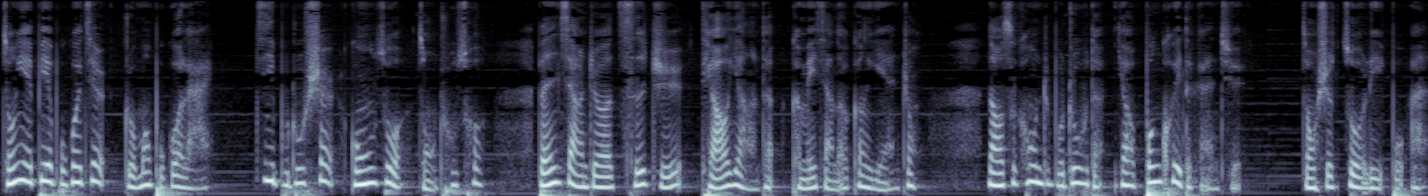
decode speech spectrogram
总也憋不过劲儿，琢磨不过来，记不住事儿，工作总出错。本想着辞职调养的，可没想到更严重，脑子控制不住的要崩溃的感觉，总是坐立不安。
